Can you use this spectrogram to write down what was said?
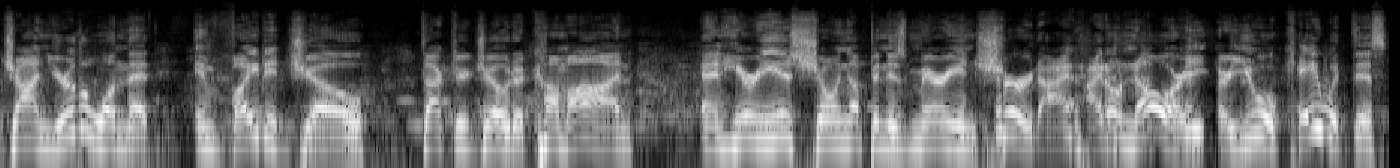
John, you're the one that invited Joe, Dr. Joe, to come on. And here he is showing up in his Marian shirt. I, I don't know. Are you, are you okay with this?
